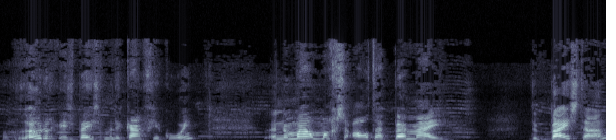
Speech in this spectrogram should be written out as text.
Roderick is bezig met de caviakooi. En normaal mag ze altijd bij mij erbij staan.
